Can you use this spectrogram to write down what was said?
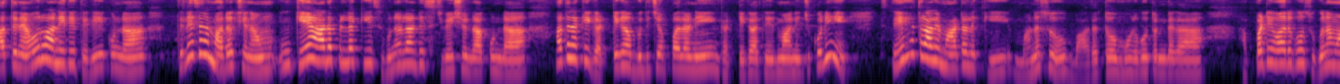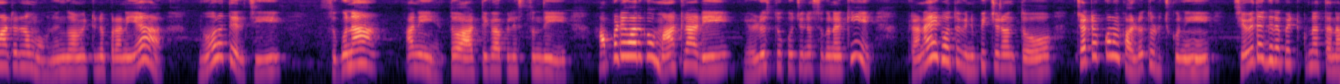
అతను ఎవరు అనేది తెలియకుండా తెలిసిన మరుక్షణం ఇంకే ఆడపిల్లకి సుగుణ లాంటి సిచ్యువేషన్ రాకుండా అతనికి గట్టిగా బుద్ధి చెప్పాలని గట్టిగా తీర్మానించుకొని స్నేహితురాలి మాటలకి మనసు బాధతో మూలుగుతుండగా అప్పటి వరకు సుగుణ మాటలను మౌనంగా వింటున్న ప్రణయ నోరు తెరిచి సుగుణ అని ఎంతో ఆర్తిగా పిలుస్తుంది. అప్పటి వరకు మాట్లాడి ఏడుస్తూ కూర్చున్న సుగుణకి ప్రణయ గొంతు వినిపించడంతో చటుక్కున కళ్ళు తుడుచుకుని చెవి దగ్గర పెట్టుకున్న తన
